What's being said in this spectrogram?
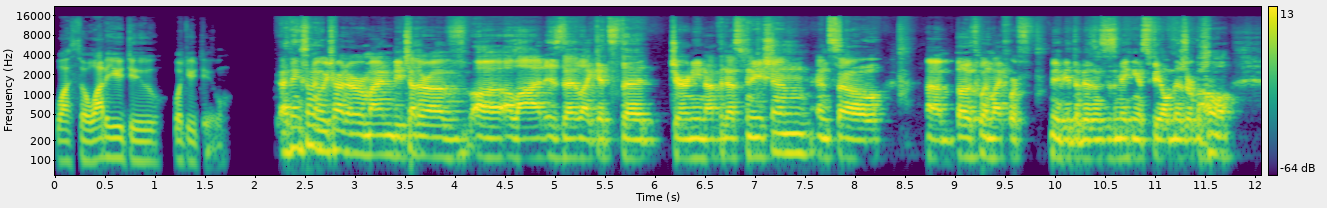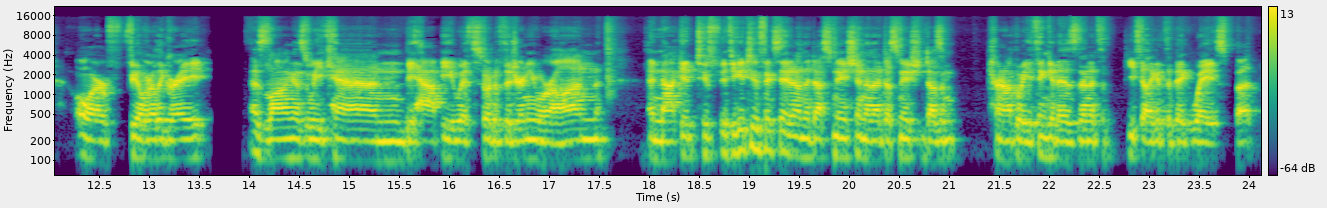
Why, so why do you do what you do? I think something we try to remind each other of uh, a lot is that like it's the journey, not the destination. And so um, both when like we're maybe the business is making us feel miserable or feel really great, as long as we can be happy with sort of the journey we're on and not get too if you get too fixated on the destination and that destination doesn't turn out the way you think it is, then it's a, you feel like it's a big waste. But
